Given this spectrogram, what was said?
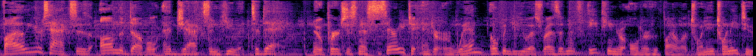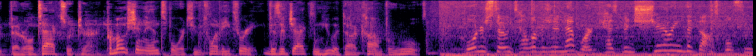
File your taxes on the double at Jackson Hewitt today. No purchase necessary to enter or win. Open to U.S. residents 18 or older who file a 2022 federal tax return. Promotion ends 4 223. Visit jacksonhewitt.com for rules. Cornerstone Television Network has been sharing the gospel through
